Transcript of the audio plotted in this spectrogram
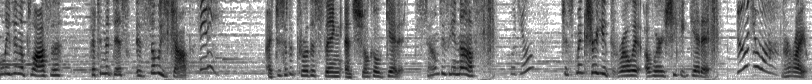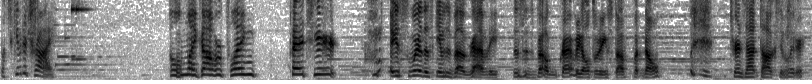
leaving the plaza. Fetching the disc is Zoe's job. I just have to throw this thing and she'll go get it. Sounds easy enough. Would you? Just make sure you throw it where she could get it. Alright, let's give it a try. Oh my god, we're playing fetch here. I swear this game's about gravity. This is about gravity altering stuff, but no. Turns out Dog Simulator.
